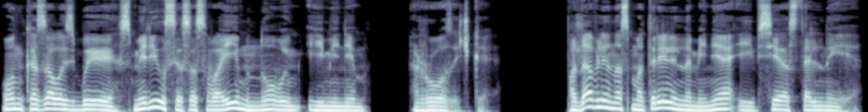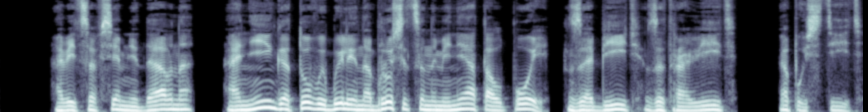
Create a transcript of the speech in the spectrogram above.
Он, казалось бы, смирился со своим новым именем Розочка. Подавленно смотрели на меня и все остальные. А ведь совсем недавно они готовы были наброситься на меня толпой, забить, затравить, опустить.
